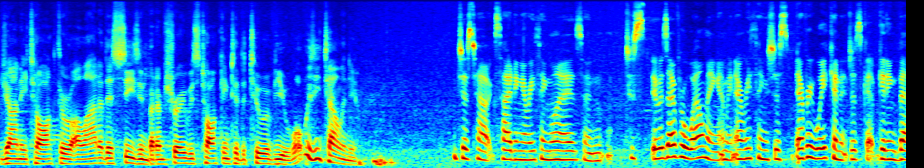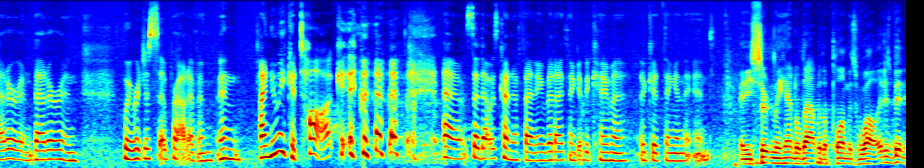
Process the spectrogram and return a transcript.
Johnny talk through a lot of this season, but I'm sure he was talking to the two of you. What was he telling you? just how exciting everything was and just it was overwhelming. I mean everything's just every weekend it just kept getting better and better and we were just so proud of him. And i knew he could talk. Um, so that was kind of funny but i think it became a, a good thing in the end. And he certainly handled that with a plum as well. It has been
